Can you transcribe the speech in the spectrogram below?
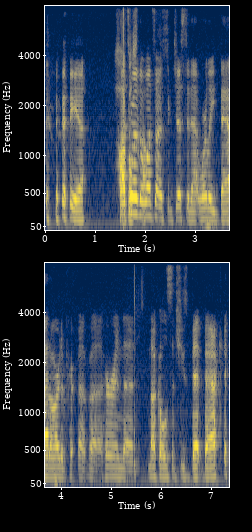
yeah, that's one of the ones I suggested. That really bad art of her, of uh, her and uh, Knuckles, and she's bent back,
